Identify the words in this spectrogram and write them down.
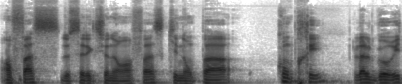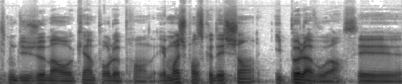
en face, de sélectionneurs en face, qui n'ont pas compris l'algorithme du jeu marocain pour le prendre. Et moi, je pense que Deschamps, il peut l'avoir. C'est,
